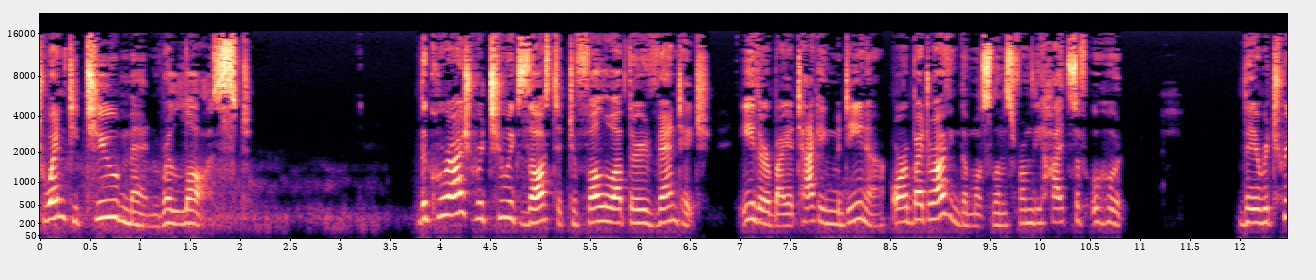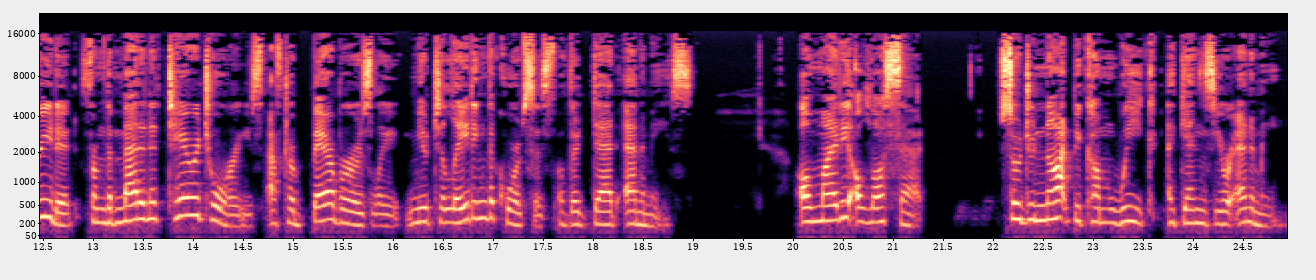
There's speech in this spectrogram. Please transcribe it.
Twenty-two men were lost. The Quraysh were too exhausted to follow up their advantage, either by attacking Medina or by driving the Muslims from the heights of Uhud. They retreated from the Madanite territories after barbarously mutilating the corpses of their dead enemies. Almighty Allah said, So do not become weak against your enemy,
